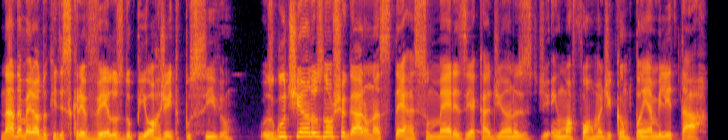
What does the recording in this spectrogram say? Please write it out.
nada melhor do que descrevê-los do pior jeito possível. Os gutianos não chegaram nas terras sumérias e acadianas de, em uma forma de campanha militar.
